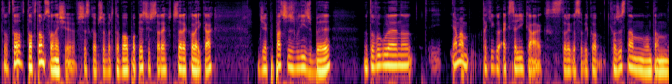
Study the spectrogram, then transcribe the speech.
To, to, to w tą stronę się wszystko przewertowało po pierwszych czterech, czterech kolejkach, gdzie jak popatrzysz w liczby, no to w ogóle, no, ja mam takiego Excelika, z którego sobie ko korzystam, on tam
